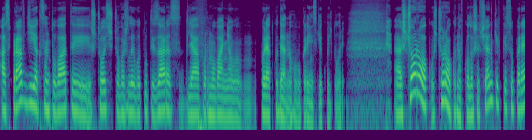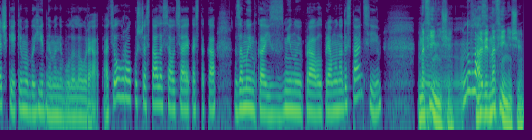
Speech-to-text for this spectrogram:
а справді акцентувати щось, що важливо тут і зараз для формування порядку денного в українській культурі. Е, Щороку, щороку навколо Шевченківки суперечки, якими би гідними не були лауреати. А цього року ще сталася оця якась така заминка із зміною правил прямо на дистанції. На фініші. Ну, власне. Навіть на фініші.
